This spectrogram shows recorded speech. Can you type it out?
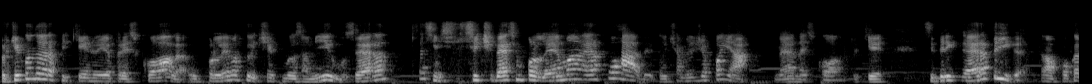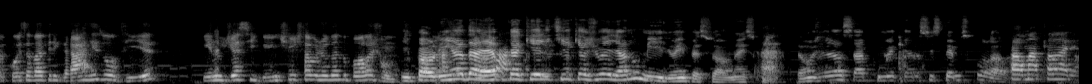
Porque quando eu era pequeno e ia para a escola, o problema que eu tinha com meus amigos era, assim, se tivesse um problema, era porrada. Então eu tinha medo de apanhar, né, na escola. Porque se briga, era briga. Então, qualquer coisa vai brigar, resolvia. E no dia seguinte a gente estava jogando bola junto. E Paulinho é da época que ele tinha que ajoelhar no milho, hein, pessoal, na escola. Então já sabe como é que era o sistema escolar lá. Palmatória.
